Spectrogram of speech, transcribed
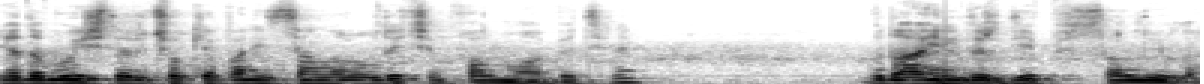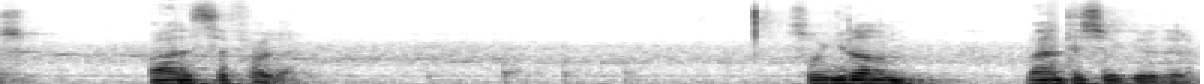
Ya da bu işleri çok yapan insanlar olduğu için fal muhabbetini bu da aynıdır deyip sallıyorlar. Maalesef öyle. Songül Hanım ben teşekkür ederim.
